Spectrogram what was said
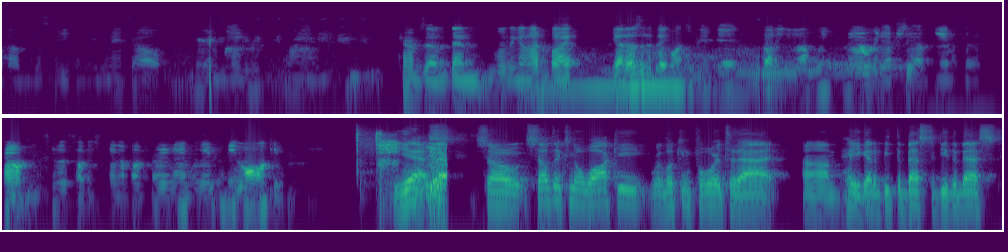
MLB this week. I mean, NHL very moderate. Um, terms of them moving on. But yeah, those are the big ones for the NBA. So, you know, a week now, we're going to actually have games that count and see the Celtics stand up on Friday night where they can beat Milwaukee. Yes. So Celtics Milwaukee, we're looking forward to that. Um, hey, you got to beat the best to be the best,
